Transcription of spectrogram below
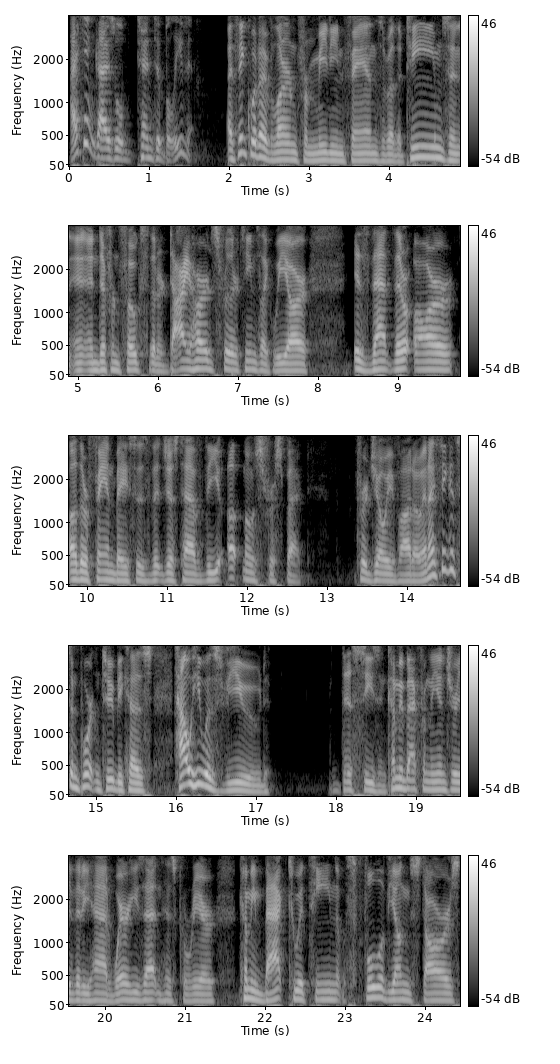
I think guys will tend to believe him. I think what I've learned from meeting fans of other teams and, and, and different folks that are diehards for their teams like we are is that there are other fan bases that just have the utmost respect for Joey Votto. And I think it's important too because how he was viewed this season, coming back from the injury that he had, where he's at in his career, coming back to a team that was full of young stars,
